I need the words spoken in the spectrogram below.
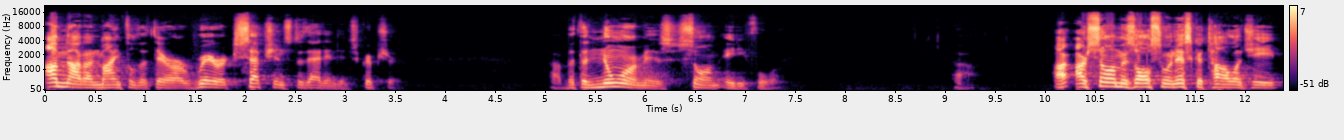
I'm not unmindful that there are rare exceptions to that end in Scripture. Uh, but the norm is Psalm 84. Our, our psalm is also an eschatology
